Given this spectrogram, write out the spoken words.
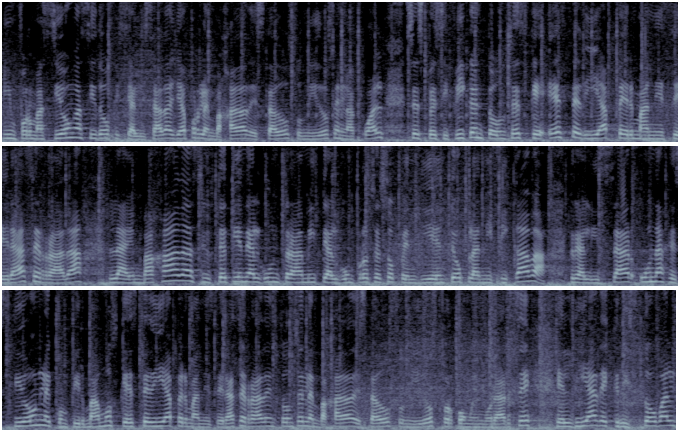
información ha sido oficializada ya por la Embajada de Estados Unidos en la cual se especifica entonces que este día permanecerá cerrada la embajada. Si usted tiene algún trámite, algún proceso pendiente o planificaba realizar una gestión. Le confirmamos que este día permanecerá cerrada entonces la Embajada de Estados Unidos por conmemorarse el Día de Cristóbal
